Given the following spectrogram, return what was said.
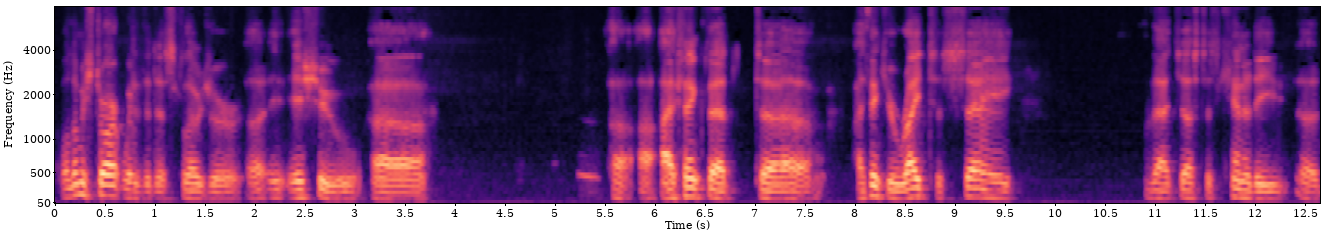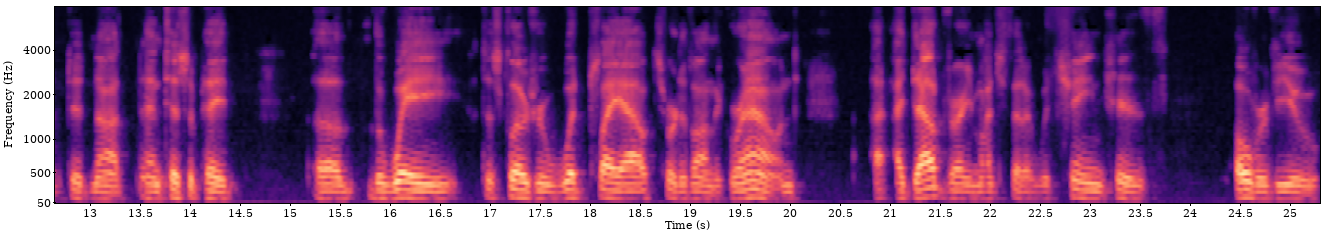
Well, let me start with the disclosure uh, issue. Uh, uh, I think that uh, I think you're right to say that Justice Kennedy uh, did not anticipate uh, the way disclosure would play out, sort of on the ground. I, I doubt very much that it would change his overview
